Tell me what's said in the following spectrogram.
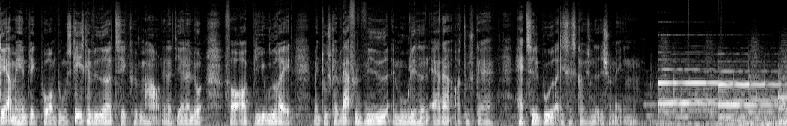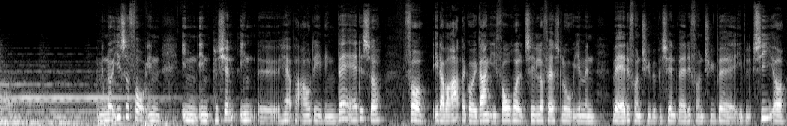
der med henblik på, om du måske skal videre til København eller Diana Lund for at blive udredt. Men du skal i hvert fald vide, at muligheden er der, og du skal have tilbud, og det skal skrives ned i journalen. Men når I så får en, en, en patient ind øh, her på afdelingen, hvad er det så for et apparat, der går i gang i forhold til at fastslå, jamen, hvad er det for en type patient, hvad er det for en type af epilepsi, og,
